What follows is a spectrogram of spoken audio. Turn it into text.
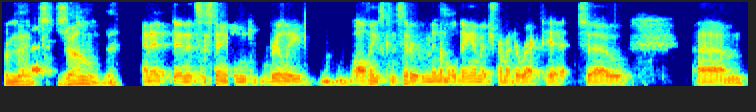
from that zone. And it and it sustained really, all things considered, minimal damage from a direct hit. So um,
